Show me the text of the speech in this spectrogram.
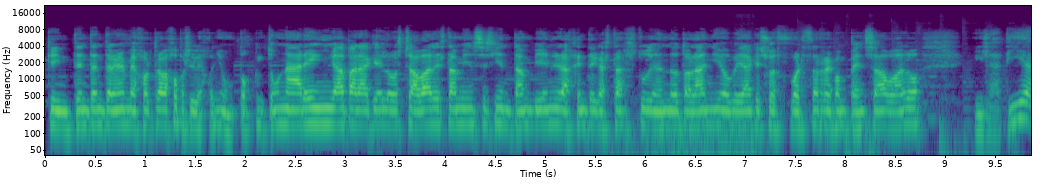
que intenten tener el mejor trabajo posible. Coño, un poquito una arenga para que los chavales también se sientan bien y la gente que está estudiando todo el año vea que su esfuerzo es recompensado o algo y la tía,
